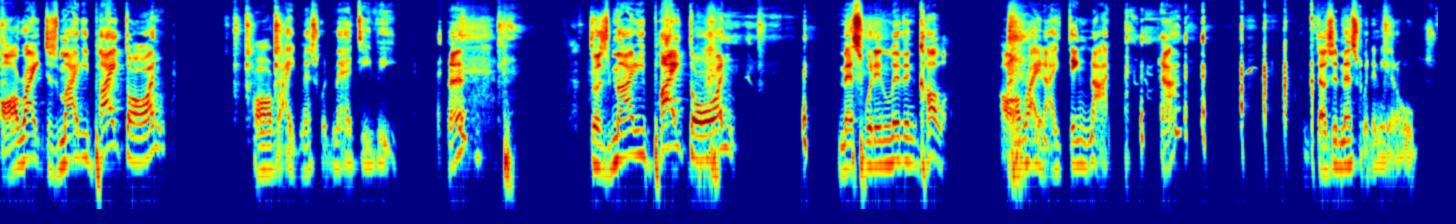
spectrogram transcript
All right, does Mighty Python? All right, mess with Mad TV. Huh? Does Mighty Python mess with In Living Color? All right, I think not. Huh? Does it mess with any of those?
